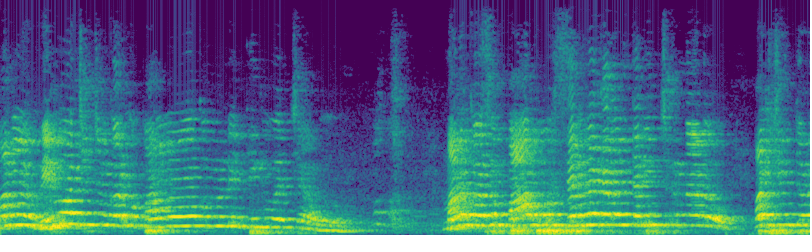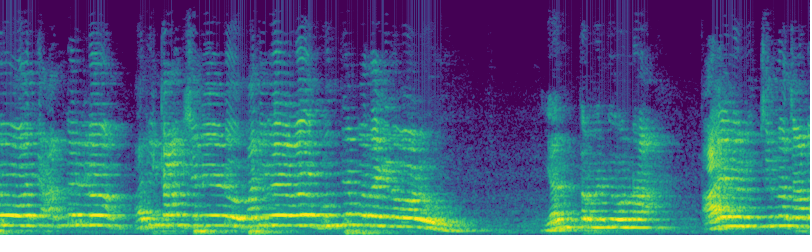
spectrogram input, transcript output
మనల్ని విమోచించిన కొరకు పరలోకం నుండి దిగి వచ్చాడు. మన కోసం పాపము శరీరకలను ధరించుకున్నాడు. పరిశుద్ధుడు అందరిలో అధికాంక్ష లేడు. ఎంతమంది ఉన్నా ఆయన నుంచున్న చోట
